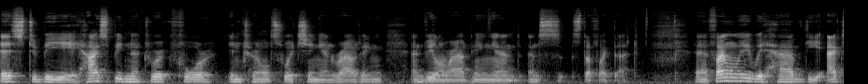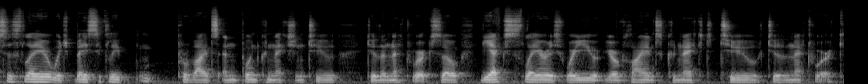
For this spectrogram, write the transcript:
is to be a high-speed network for internal switching and routing and VLAN routing and and s- stuff like that. And finally, we have the access layer, which basically provides endpoint connection to, to the network. So the access layer is where you, your clients connect to, to the network.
